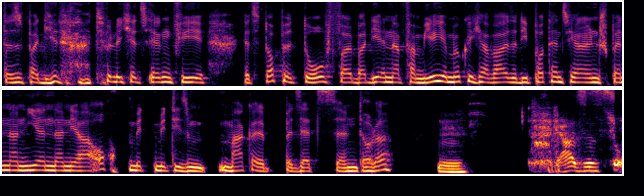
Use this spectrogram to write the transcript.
Das ist bei dir natürlich jetzt irgendwie jetzt doppelt doof, weil bei dir in der Familie möglicherweise die potenziellen Spendernieren dann ja auch mit, mit diesem Makel besetzt sind, oder? Mhm. Ja, es ist schon,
